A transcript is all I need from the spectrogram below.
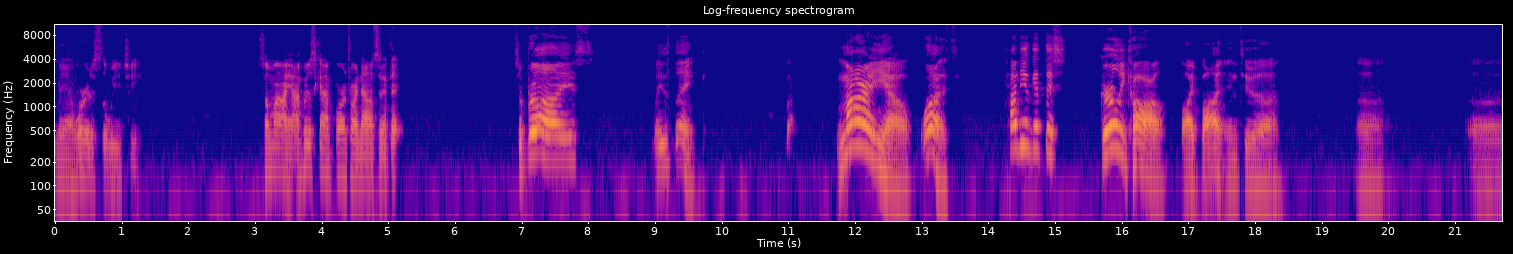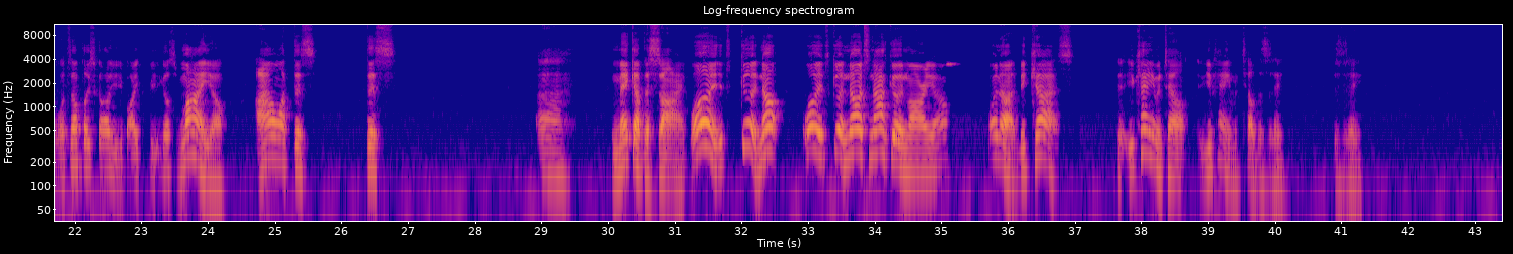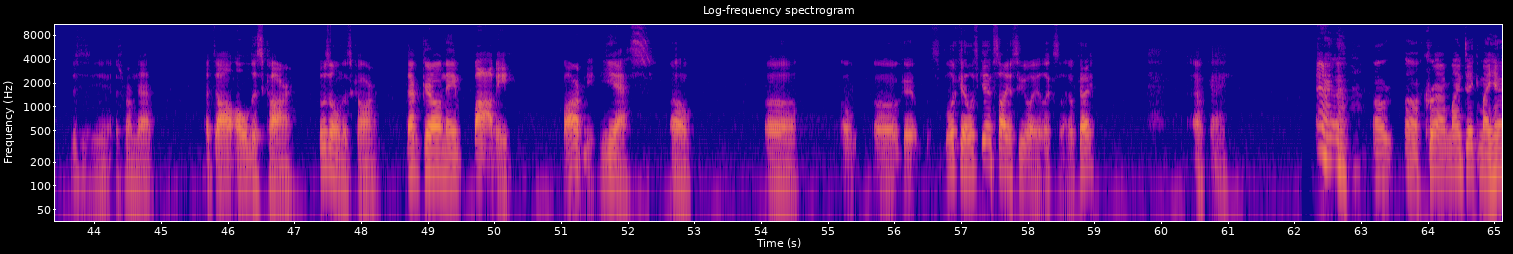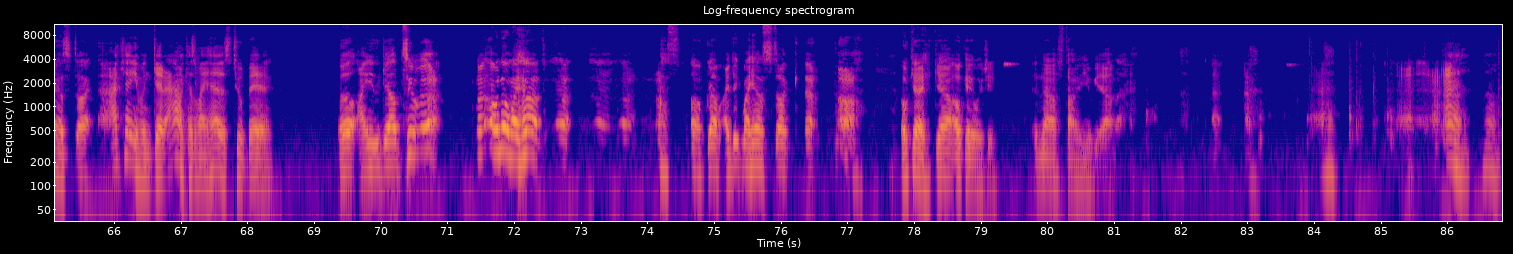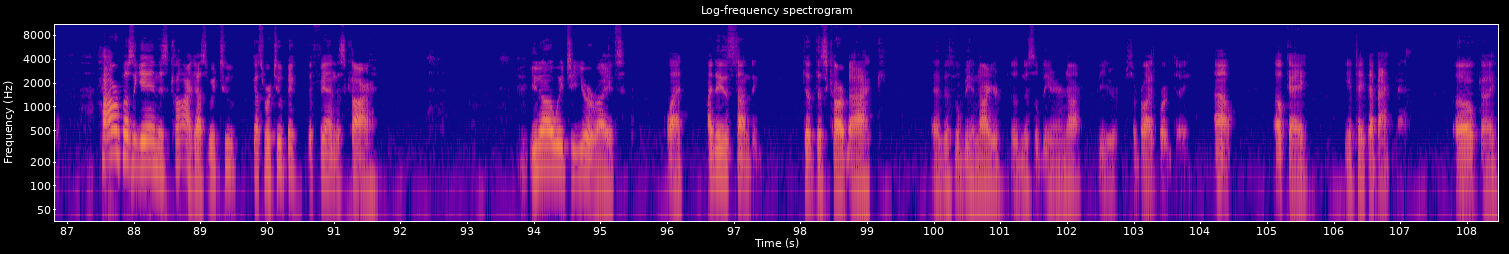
Man, where is Luigi? So my, I'm just kind of bored right now. Saying that. Surprise! What do you think? Mario, what? How do you get this girly car? Well, I bought it into uh, uh, uh, what's that place called? You buy vehicles? Mario, I don't want this, this, uh, makeup sign. Why? It's good. No, why? It's good. No, it's not good, Mario. Why not? Because you can't even tell. You can't even tell this is a, this is a this is it's from that adult oldest car. Who's oldest car? That girl named Bobby. Barbie? Yes. Oh. Uh. Oh. Uh, okay. Okay. Let's get inside and see what it looks like. Okay. Okay. oh, oh crap! My dick, my head is stuck. I can't even get out because my head is too big. Well, I need to get out too. Uh, oh no, my head. Uh, Oh, oh crap! I think my hand's stuck. Uh, uh. Okay, yeah, okay, Luigi. Now it's time you get out. How are we supposed to get in this car? Because we're too, because we're too big to fit in this car. You know, Luigi, you're right. What? I think it's time to get this car back, and this will be another. This will be your not be your surprise birthday. Oh, okay. You can take that back now. Okay.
